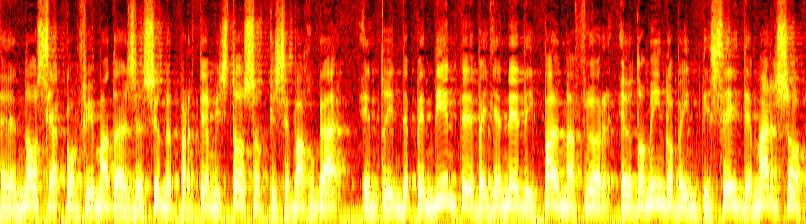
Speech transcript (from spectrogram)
Eh, no se ha confirmado la sesión del partido amistoso que se va a jugar entre Independiente de Avellaneda y Palma Flor el domingo 26 de marzo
